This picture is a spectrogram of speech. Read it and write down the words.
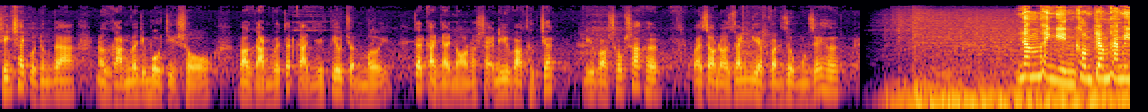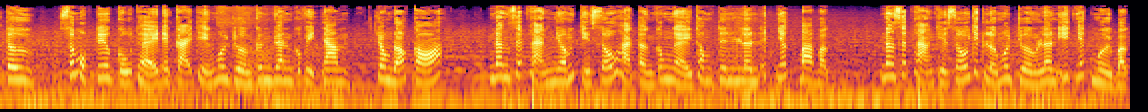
chính sách của chúng ta nó gắn với cái bộ chỉ số và gắn với tất cả những tiêu chuẩn mới. Tất cả những đó nó sẽ đi vào thực chất đi vào sâu sắc hơn và do đó doanh nghiệp vận dụng cũng dễ hơn. Năm 2024, số mục tiêu cụ thể để cải thiện môi trường kinh doanh của Việt Nam, trong đó có nâng xếp hạng nhóm chỉ số hạ tầng công nghệ thông tin lên ít nhất 3 bậc, nâng xếp hạng chỉ số chất lượng môi trường lên ít nhất 10 bậc,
